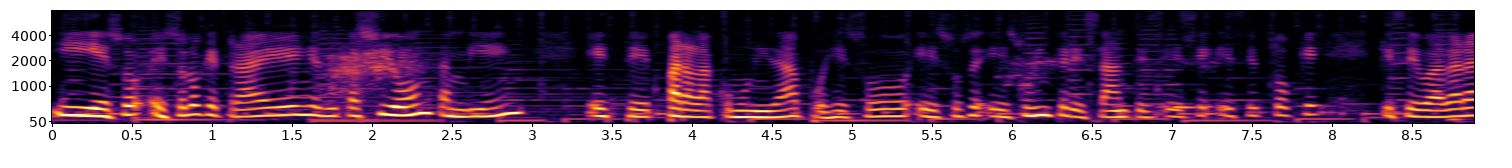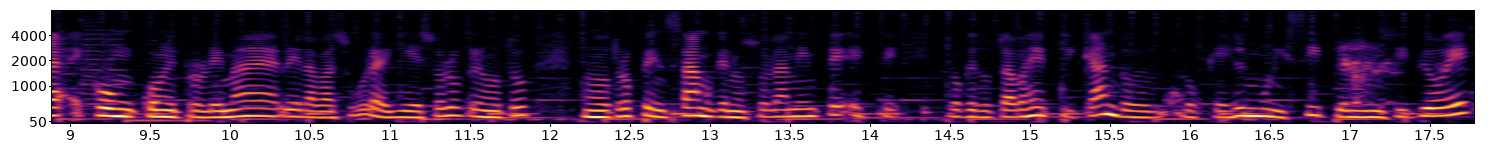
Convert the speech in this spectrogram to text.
y eso eso lo que trae es educación también este, para la comunidad, pues eso, eso, eso es interesante, ese, ese toque que se va a dar a- con, con el problema de la basura. Y eso es lo que nosotros, nosotros pensamos, que no solamente este, lo que tú estabas explicando, lo que es el municipio, el municipio es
